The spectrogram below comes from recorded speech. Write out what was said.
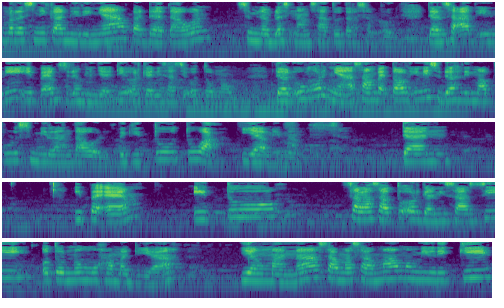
meresmikan dirinya pada tahun 1961 tersebut. Dan saat ini IPM sudah menjadi organisasi otonom. Dan umurnya sampai tahun ini sudah 59 tahun. Begitu tua iya memang. Dan IPM itu salah satu organisasi otonom Muhammadiyah yang mana sama-sama memiliki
